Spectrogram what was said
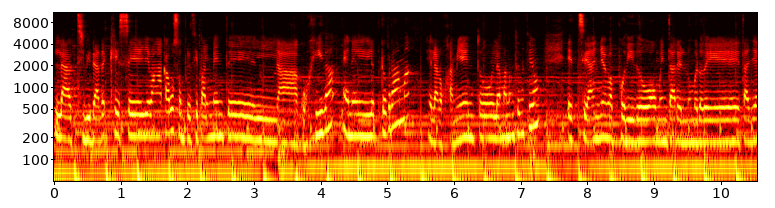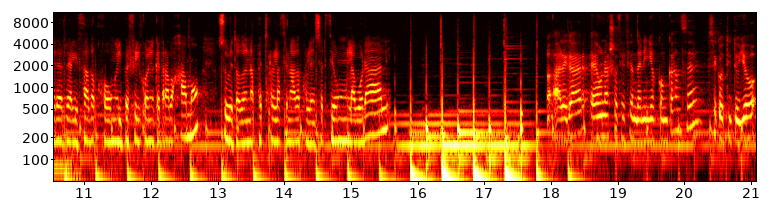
las actividades que se llevan a cabo son principalmente la acogida en el programa, el alojamiento y la manutención. Este año hemos podido aumentar el número de talleres realizados con el perfil con el que trabajamos, sobre todo en aspectos relacionados con la inserción laboral. Algar es una asociación de niños con cáncer, se constituyó,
